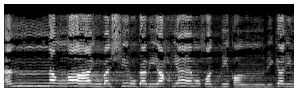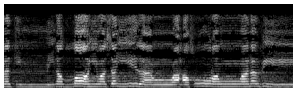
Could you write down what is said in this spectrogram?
أن الله يبشرك بيحيى مصدقا بكلمة من الله وسيدا وحصورا ونبيا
